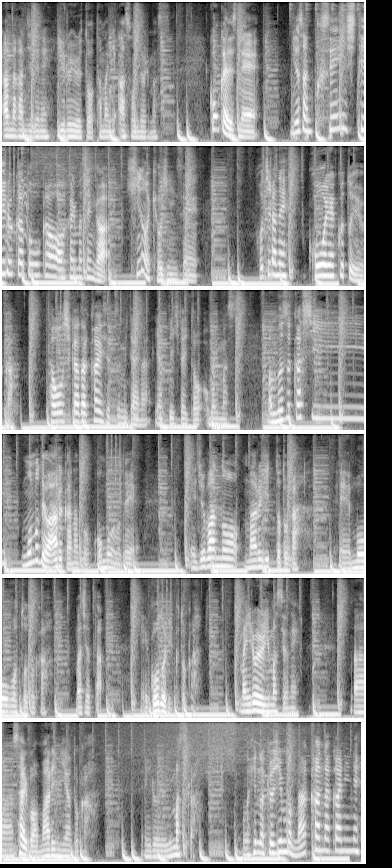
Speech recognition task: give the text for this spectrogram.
あん。な感じでね、ゆるゆるとたまに遊ん。でおります。今回ですね、皆さん。苦戦しているかどうかは分かりません。が、火の巨人戦、こちらね、攻略というか、倒し方解説みたいなやっていきたいと思います。まあ難しいものではあるかなと思うので、え序盤のマルギットとか、えーモーゴットとか、間違った、えゴドリックとか、まあいろいろいますよね。まあ、最後はマリニアとか、いろいろいますが、この火の巨人もなかなかにね、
